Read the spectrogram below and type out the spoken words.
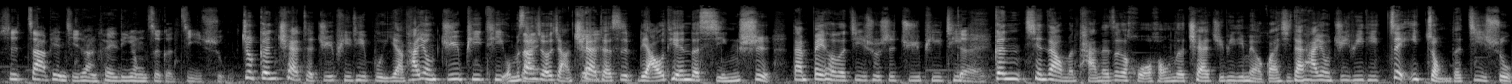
是诈骗集团可以利用这个技术，就跟 Chat GPT 不一样。他用 GPT，我们上次有讲 Chat 是聊天的形式，但背后的技术是 GPT，对，跟现在我们谈的这个火红的 Chat GPT 没有关系。但他用 GPT 这一种的技术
